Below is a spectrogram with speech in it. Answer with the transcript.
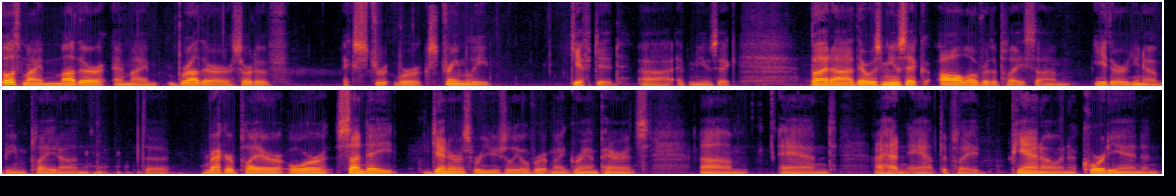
both my mother and my brother sort of extre- were extremely gifted uh, at music. But uh, there was music all over the place, um, either you know being played on the record player or Sunday dinners were usually over at my grandparents, um, and I had an aunt that played piano and accordion, and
